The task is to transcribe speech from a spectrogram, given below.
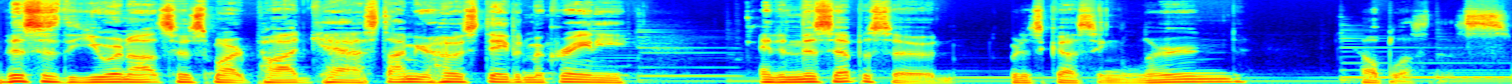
This is the You Are Not So Smart podcast. I'm your host, David McRaney, and in this episode, we're discussing learned helplessness.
